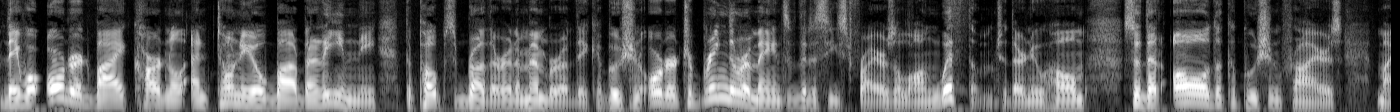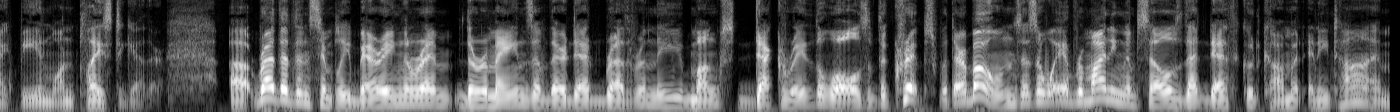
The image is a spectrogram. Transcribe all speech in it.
They were ordered by Cardinal Antonio Barberini, the Pope's brother and a member of the Capuchin order, to bring the remains of the deceased friars along with them to their new home so that all the Capuchin friars might be in one place together. Uh, rather than simply burying the, rem- the remains of their dead brethren, the monks decorated the walls of the crypts with their bones as a way of reminding themselves that death could come at any time.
